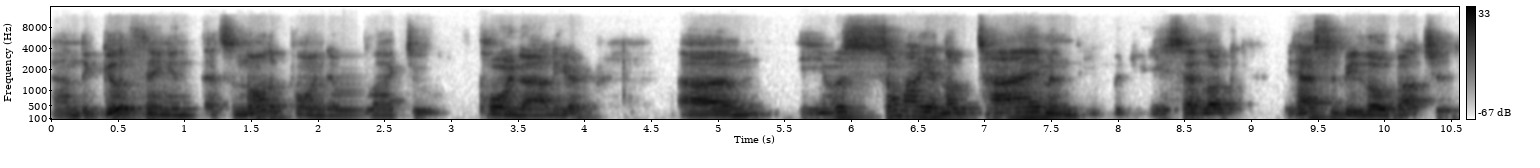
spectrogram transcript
And the good thing, and that's another point I would like to point out here, um, he was somehow he had no time, and he, he said, "Look, it has to be low budget.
